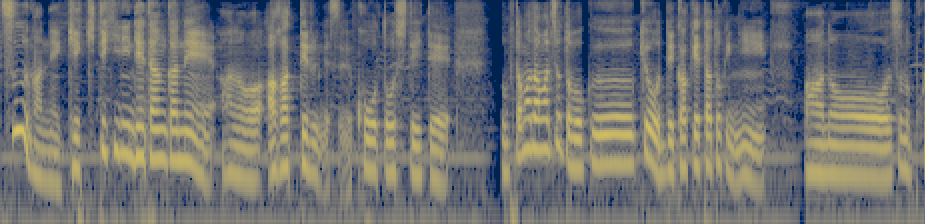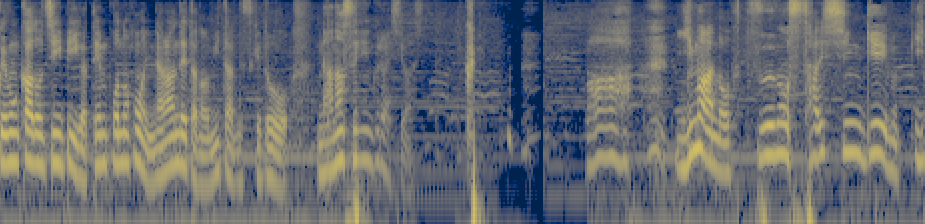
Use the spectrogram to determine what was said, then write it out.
2がね、劇的に値段がね、あの、上がってるんですよね。高騰していて。たまたまちょっと僕、今日出かけた時に、あのー、そのポケモンカード GP が店舗の方に並んでたのを見たんですけど、7000円ぐらいしてました。ああ、今の普通の最新ゲーム1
